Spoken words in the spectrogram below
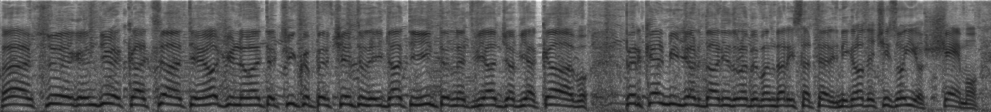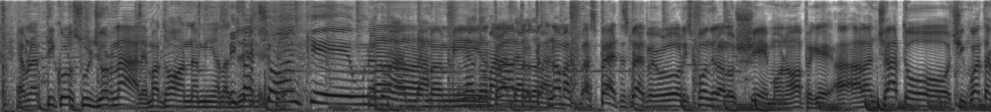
Eh sì, che non dire cazzate. Oggi il 95% dei dati internet viaggia via cavo. Perché il miliardario dovrebbe mandare i satelliti? Mica l'ho deciso io, scemo. È un articolo sul giornale. Madonna mia, la Vi gente. faccio anche una domanda. Mamma mia. Una Tra domanda, l'altro- una tra- domanda. no, ma aspetta, aspetta, perché volevo rispondere allo scemo, no? Perché ha, ha lanciato 54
